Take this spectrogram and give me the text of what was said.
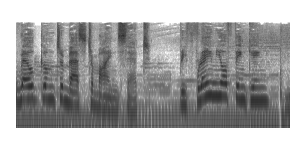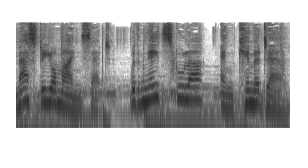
Welcome to Master Mindset. Reframe your thinking, master your mindset with Nat Schooler and Kim Adele.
